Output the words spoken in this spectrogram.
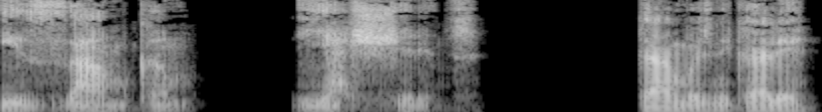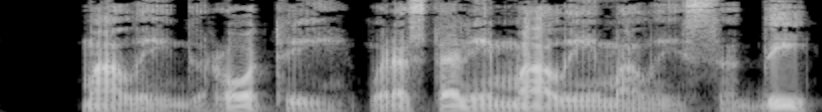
и замком ящериц. Там возникали малые гроты, вырастали малые-малые сады,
